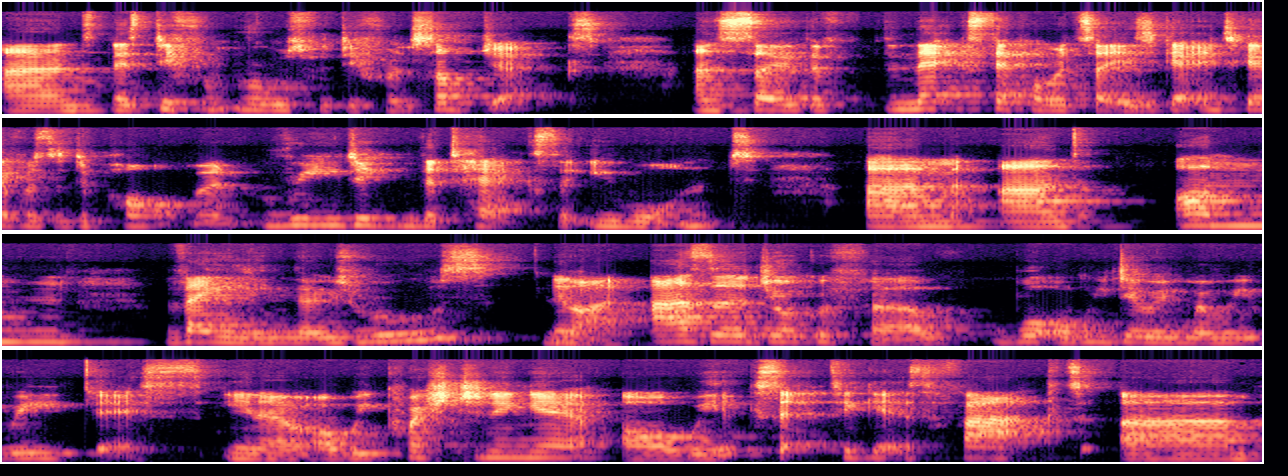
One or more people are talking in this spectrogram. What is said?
And there's different rules for different subjects. And so the, the next step I would say is getting together as a department, reading the text that you want, um, and unveiling those rules. You know, Yeah. like, as a geographer, what are we doing when we read this? You know, are we questioning it? Are we accepting it as fact? Um,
